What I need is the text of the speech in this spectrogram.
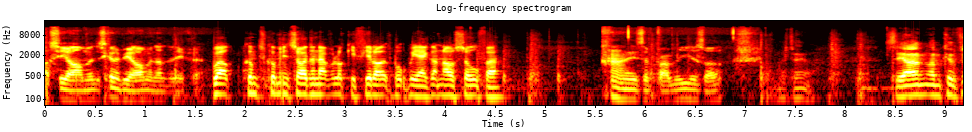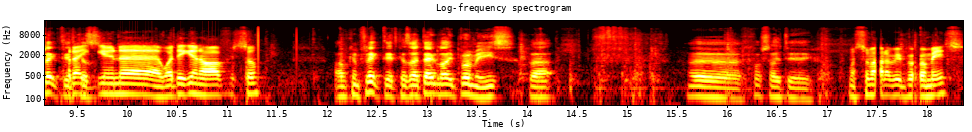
I see almond. It's going to be almond underneath it. Welcome to come inside and have a look if you like, but we ain't got no sulfur. it. He's a probably as well. I don't. See, I'm I'm conflicted What are you gonna, what are you gonna harvest some? I'm conflicted because I don't like brummies, but uh, what should I do? What's the matter with Brummies?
